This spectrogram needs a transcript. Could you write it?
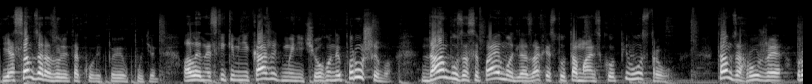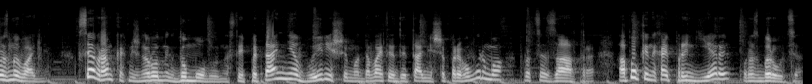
я сам зараз у літаку, відповів Путін. Але наскільки мені кажуть, ми нічого не порушимо. Дамбу засипаємо для захисту Таманського півострову. Там загрожує розмивання. Все в рамках міжнародних домовленостей. Питання вирішимо. Давайте детальніше переговоримо про це завтра. А поки нехай прем'єри розберуться.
